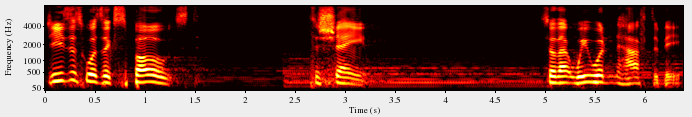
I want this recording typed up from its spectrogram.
Jesus was exposed to shame so that we wouldn't have to be.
